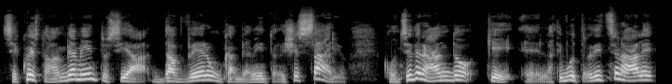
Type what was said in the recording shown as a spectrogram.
se questo cambiamento sia davvero un cambiamento necessario, considerando che eh, la TV tradizionale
